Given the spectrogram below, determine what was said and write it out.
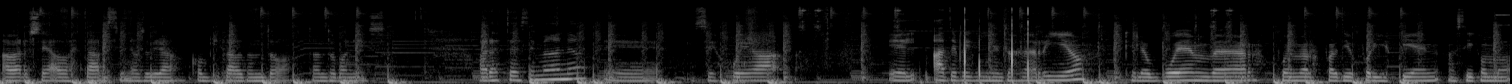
haber llegado a estar si no se hubiera complicado tanto, tanto con eso. Ahora esta semana eh, se juega el ATP 500 de Río, que lo pueden ver, pueden ver los partidos por ESPN, así como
